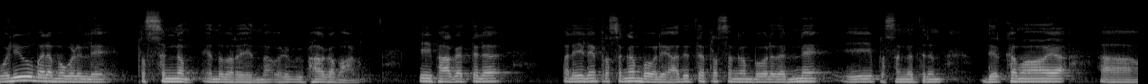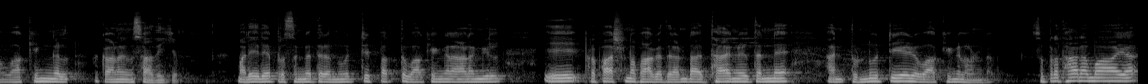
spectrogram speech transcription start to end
ഒലിവ് മലമുകളിലെ പ്രസംഗം എന്ന് പറയുന്ന ഒരു വിഭാഗമാണ്. ഈ ഭാഗത്തിൽ മലയിലെ പ്രസംഗം പോലെ ആദ്യത്തെ പ്രസംഗം പോലെ തന്നെ ഈ പ്രസംഗത്തിനും ദീർഘമായ വാക്യങ്ങൾ കാണാൻ സാധിക്കും. മലയിലെ പ്രസംഗത്തിൽ നൂറ്റി പത്ത് വാക്യങ്ങളാണെങ്കിൽ ഈ പ്രഭാഷണ ഭാഗത്ത് രണ്ട് അധ്യായങ്ങളിൽ തന്നെ തൊണ്ണൂറ്റിയേഴ് വാക്യങ്ങളുണ്ട്. സുപ്രധാനമായ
